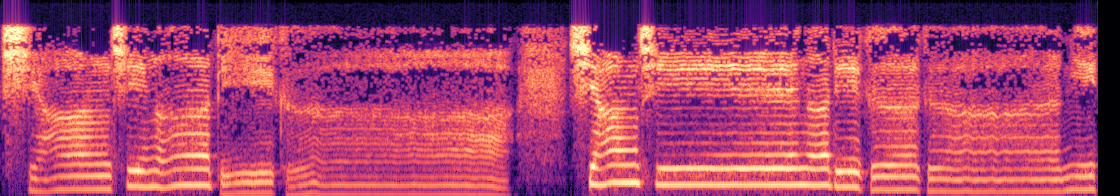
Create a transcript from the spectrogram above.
想起我的哥，想起我的哥哥你。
